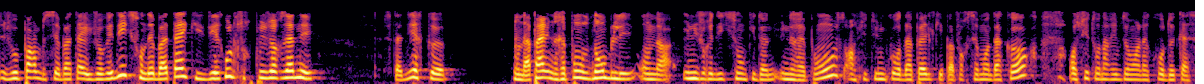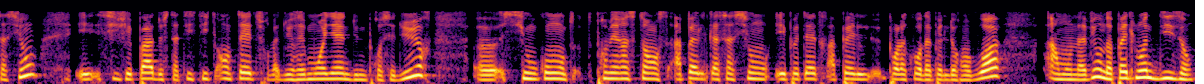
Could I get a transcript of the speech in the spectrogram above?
je parle de ces batailles juridiques, ce sont des batailles qui se déroulent sur plusieurs années. C'est-à-dire que on n'a pas une réponse d'emblée. On a une juridiction qui donne une réponse, ensuite une cour d'appel qui n'est pas forcément d'accord, ensuite on arrive devant la cour de cassation, et si j'ai pas de statistiques en tête sur la durée moyenne d'une procédure, euh, si on compte première instance, appel, cassation et peut-être appel pour la cour d'appel de renvoi, à mon avis, on n'a pas être loin de 10 ans.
